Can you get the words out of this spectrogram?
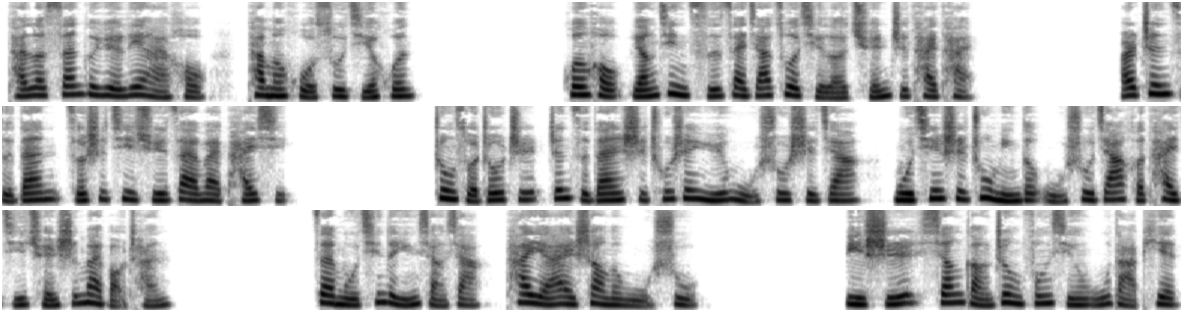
谈了三个月恋爱后，他们火速结婚。婚后，梁静慈在家做起了全职太太，而甄子丹则是继续在外拍戏。众所周知，甄子丹是出身于武术世家，母亲是著名的武术家和太极拳师麦宝婵。在母亲的影响下，他也爱上了武术。彼时，香港正风行武打片，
